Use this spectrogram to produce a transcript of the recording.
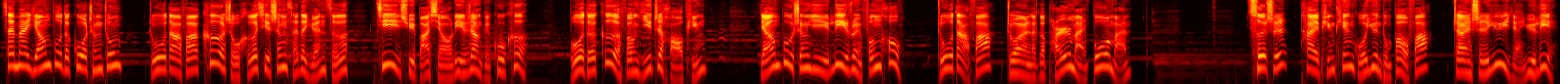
在卖洋布的过程中，朱大发恪守和气生财的原则，继续把小利让给顾客，博得各方一致好评。洋布生意利润丰厚，朱大发赚了个盆满钵满。此时，太平天国运动爆发，战事愈演愈烈，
